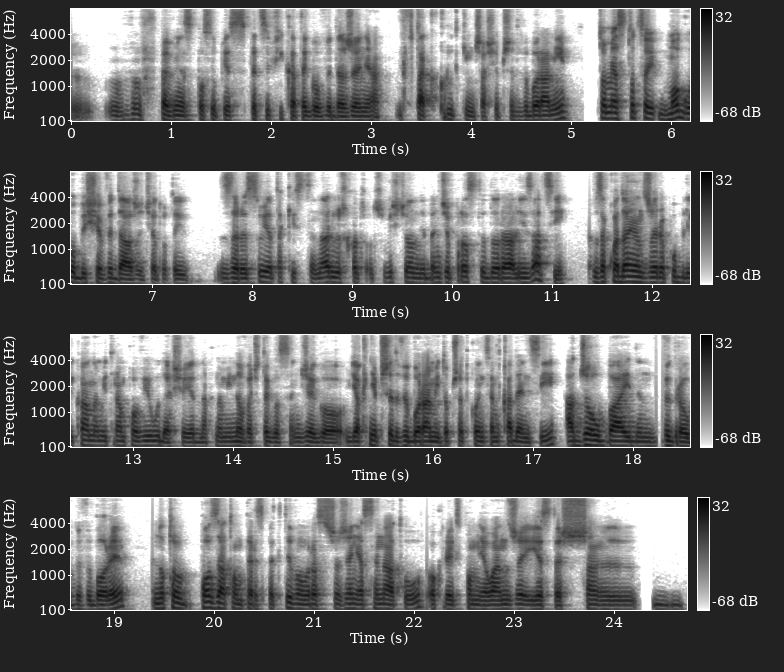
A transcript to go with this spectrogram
w pewien sposób jest specyfika tego wydarzenia w tak krótkim czasie przed wyborami. Natomiast to, co mogłoby się wydarzyć, ja tutaj zarysuję taki scenariusz, choć oczywiście on nie będzie prosty do realizacji, zakładając, że Republikanom i Trumpowi uda się jednak nominować tego sędziego, jak nie przed wyborami, to przed końcem kadencji, a Joe Biden wygrałby wybory, no to poza tą perspektywą rozszerzenia Senatu, o której wspomniał Andrzej, jest też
